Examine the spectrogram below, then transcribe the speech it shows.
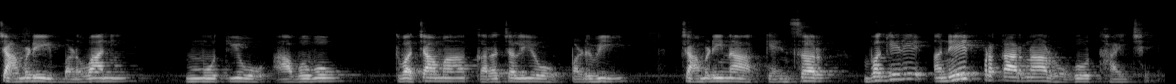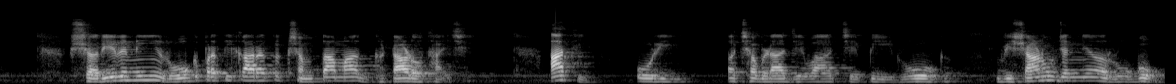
ચામડી બળવાની મોતિયો આવવો, ત્વચામાં કરચલીઓ પડવી, ચામડીના કેન્સર વગેરે અનેક પ્રકારના રોગો થાય છે. શરીરની રોગ પ્રતિકારક ક્ષમતામાં ઘટાડો થાય છે. આથી ઓરી, અછબડા જેવા ચેપી રોગ, વિષાણુજન્ય રોગો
